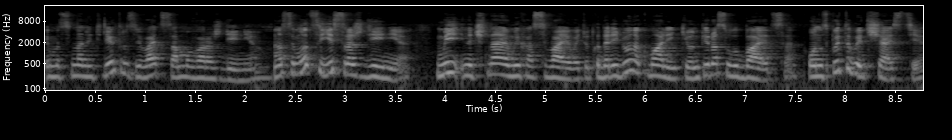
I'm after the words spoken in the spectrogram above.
эмоциональный интеллект развивать с самого рождения. У нас эмоции есть с рождения. Мы начинаем их осваивать. Вот когда ребенок маленький, он первый раз улыбается, он испытывает счастье.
